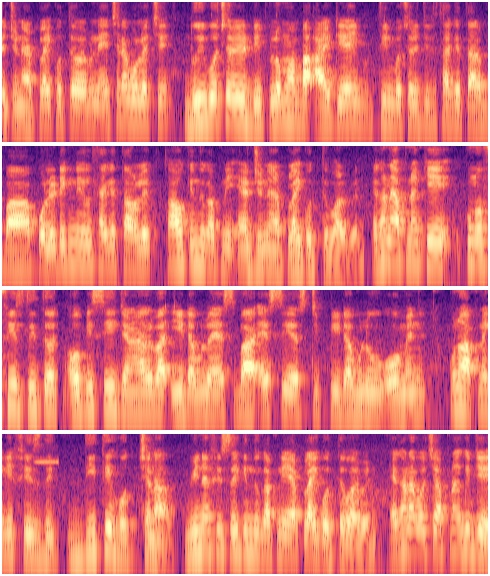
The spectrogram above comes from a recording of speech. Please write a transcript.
এর জন্য অ্যাপ্লাই করতে পারবেন। এছাড়া বলেছে, দুই বছরের ডিপ্লোমা বা আইটিআই তিন বছরের যদি থাকে, তার বা পলিটেকনিক্যাল থাকে, তাহলে তাও কিন্তু আপনি এর জন্য অ্যাপ্লাই করতে পারবেন। এখানে আপনাকে কোনো ফিস দিতে ওবিসি জেনারেল বা ইডাব্লিউএস বা S C SC ST PW women কোনো আপনাকে ফিস দিতে হচ্ছে না। বিনা ফিসে কিন্তু আপনি অ্যাপ্লাই করতে পারবেন। এখানে বলছে আপনাকে যে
